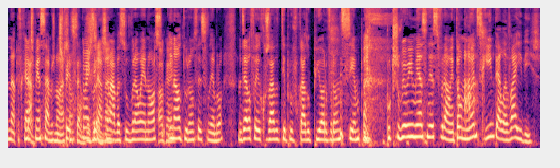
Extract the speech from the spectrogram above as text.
Não, se calhar dispensamos, não acham? Dispensamos. Como é que se chama? Chamava-se O Verão é Nosso Ok. e na altura, não sei se se lembram, mas ela foi acusada de ter provocado o pior verão de sempre, porque choveu imenso nesse verão. Então, no ano seguinte, ela vai e diz:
